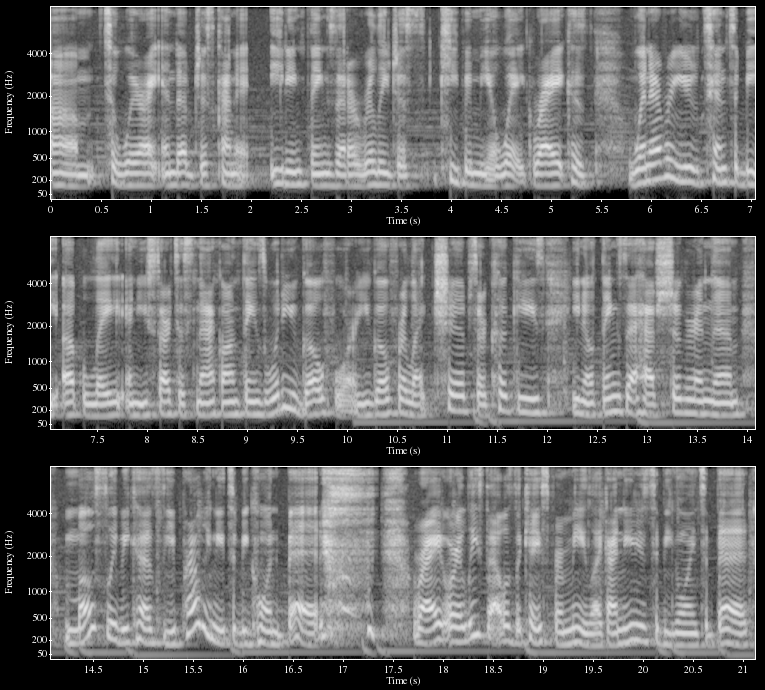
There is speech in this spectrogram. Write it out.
um, to where I end up just kind of eating things that are really just keeping me awake, right? Because whenever you tend to be up late and you start to snack on things, what do you go for? You go for like chips or cookies, you know, things that have sugar in them, mostly because you probably need to be going to bed, right? Or at least that was the case for me. Like I needed to be going to bed,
